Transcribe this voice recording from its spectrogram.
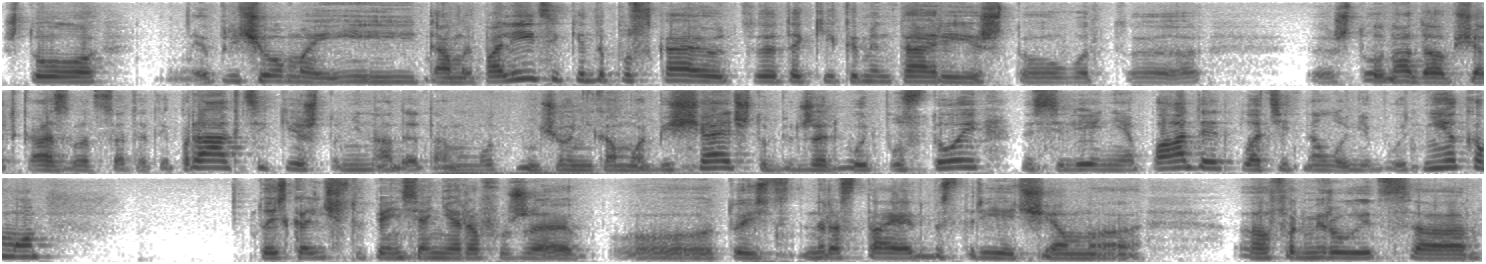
что причем и там и политики допускают такие комментарии, что вот что надо вообще отказываться от этой практики, что не надо там вот ничего никому обещать, что бюджет будет пустой, население падает, платить налоги будет некому. То есть количество пенсионеров уже то есть нарастает быстрее, чем формируется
